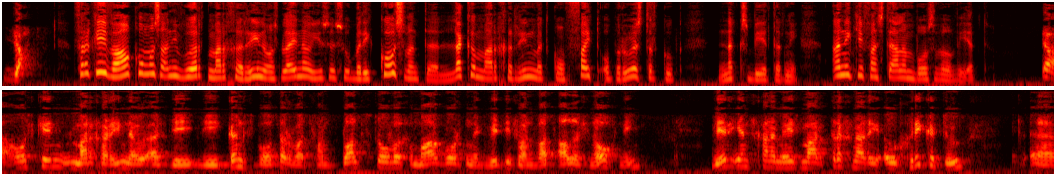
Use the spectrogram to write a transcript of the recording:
Ja. Frikkie, waar kom ons aan die woord margarien? Ons bly nou hier so by die kos want 'n lekker margarien met konfyt op roosterkoek, niks beter nie. Annetjie van Stellenbosch wil weet. Ja, ons ken margarien nou as die die kunsbotter wat van plantstowwe gemaak word en ek weet nie van wat alles nog nie. Weereens gaan 'n mens maar terug na die ou Grieke toe. Uh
